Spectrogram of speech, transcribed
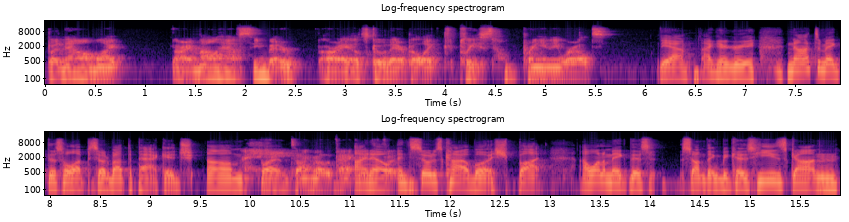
But now I'm like, all right, mile and a half seem better. All right, let's go there. But like, please don't bring it anywhere else. Yeah, I can agree. Not to make this whole episode about the package, um, I but hate talking about the package. I know, but and so does Kyle Busch. But I want to make this something because he's gotten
